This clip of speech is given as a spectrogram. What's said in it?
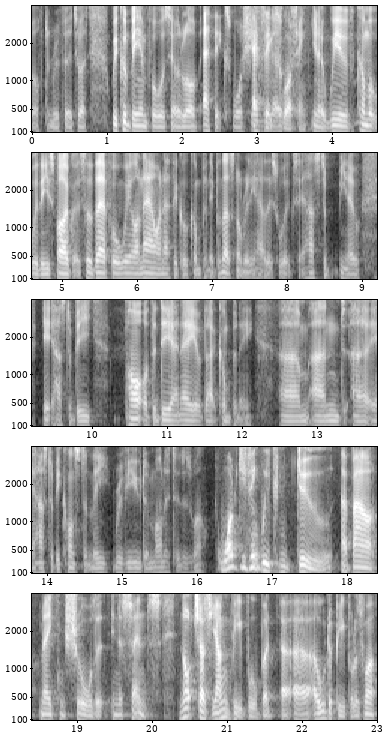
often referred to as. We could be in for so a lot of ethics washing. Ethics you know, washing. You know, we've come up with these five, so therefore we are now an ethical company. But that's not really how this works. It has to, you know, it has to be part of the DNA of that company um, and uh, it has to be constantly reviewed and monitored as well. What do you think we can do about making sure that, in a sense, not just young people but uh, uh, older people as well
